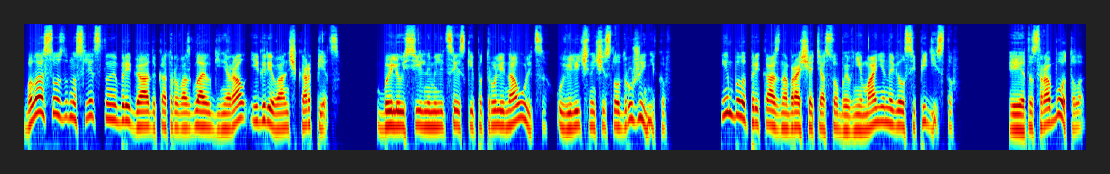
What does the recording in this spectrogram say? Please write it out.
Была создана следственная бригада, которую возглавил генерал Игорь Иванович Карпец. Были усилены милицейские патрули на улицах, увеличено число дружинников. Им было приказано обращать особое внимание на велосипедистов. И это сработало.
